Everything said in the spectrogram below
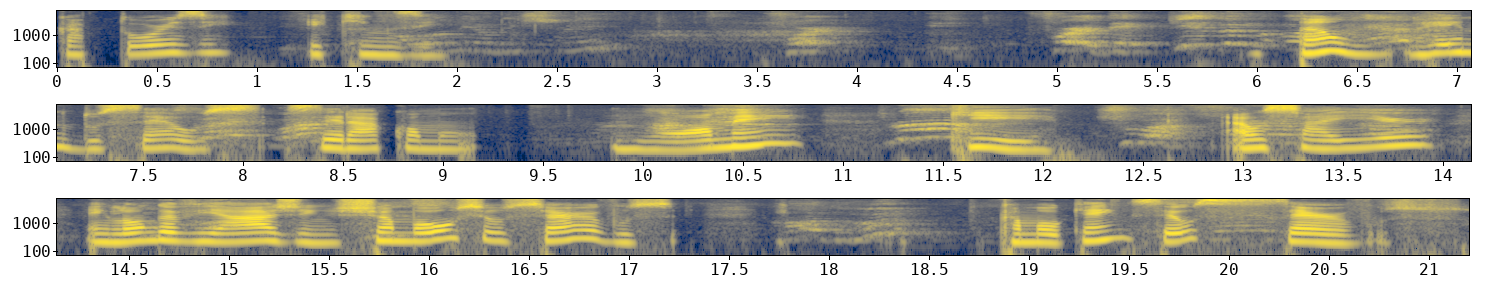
14 e 15. Então, o reino dos céus será como um homem que, ao sair em longa viagem, chamou seus servos. Chamou quem? Seus servos.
